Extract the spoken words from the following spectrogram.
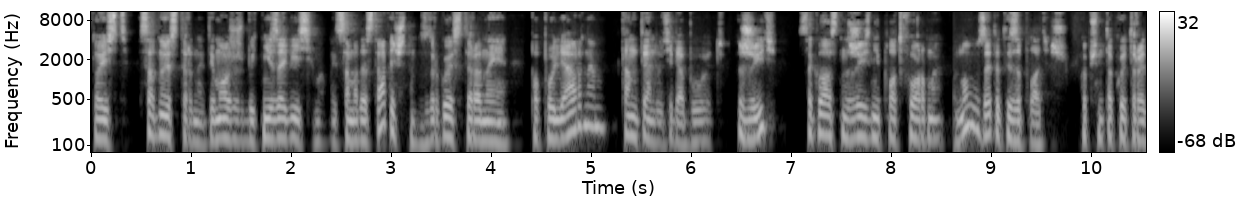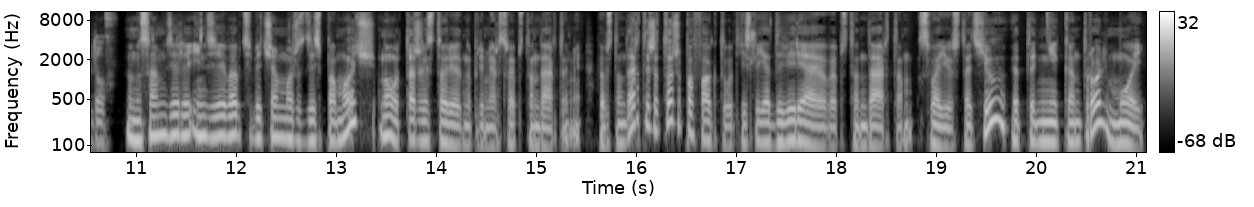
То есть, с одной стороны, ты можешь быть независимым и самодостаточным, с другой стороны, популярным, контент у тебя будет жить, согласно жизни платформы, ну, за это ты заплатишь. В общем, такой трейдов. Ну, на самом деле, Индия Web тебе чем может здесь помочь? Ну, та же история, например, с веб-стандартами. Веб-стандарты же тоже по факту, вот если я доверяю веб-стандартам свою статью, это не контроль мой,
